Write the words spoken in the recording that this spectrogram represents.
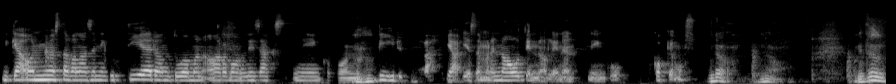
mikä on myös tavallaan se niin kuin tiedon tuoman arvon lisäksi niin kuin mm-hmm. viihdyttävä ja, ja semmoinen nautinnollinen niin kuin kokemus. Joo, joo. Miten,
